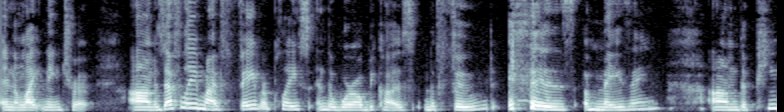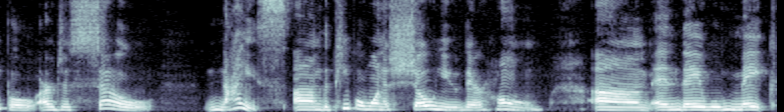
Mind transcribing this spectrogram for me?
an enlightening trip. Um, it's definitely my favorite place in the world because the food is amazing. Um, the people are just so nice. Um, the people want to show you their home, um, and they will make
